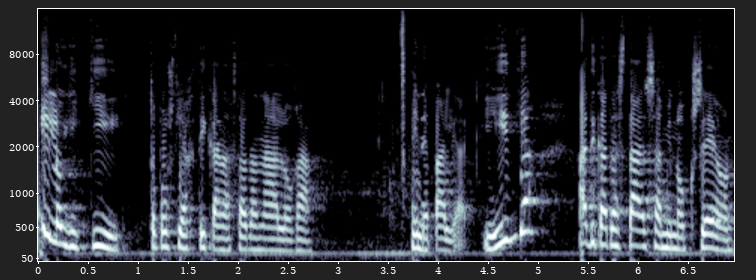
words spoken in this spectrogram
Η λογική, το πώς φτιαχτήκαν αυτά τα ανάλογα, είναι πάλι η ίδια. Αντικαταστάσεις αμινοξέων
